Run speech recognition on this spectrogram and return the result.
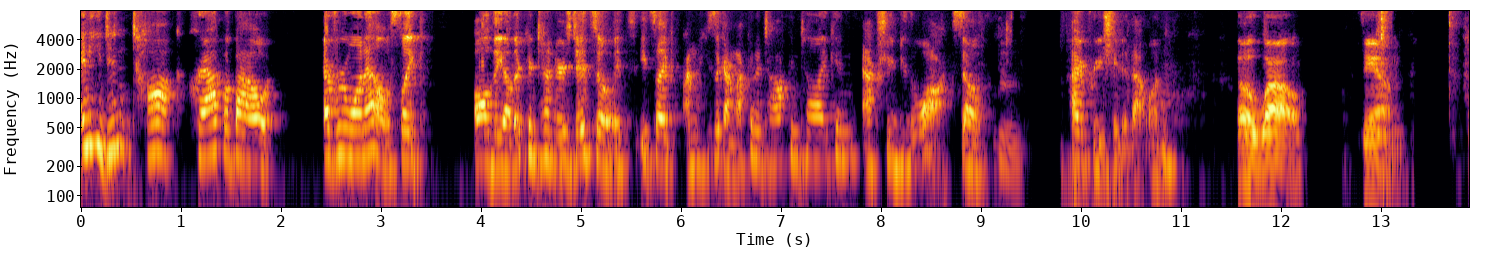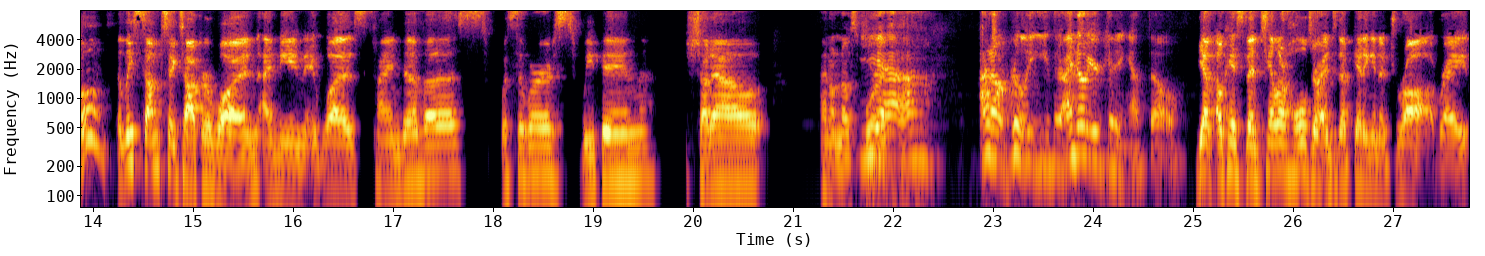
And he didn't talk crap about everyone else. Like all the other contenders did. So it's it's like I'm he's like I'm not going to talk until I can actually do the walk. So Mhm. I appreciated that one. Oh wow. Damn. Well, at least some TikToker won. I mean, it was kind of a what's the word? Sweeping, shutout. I don't know sport. Yeah, I don't really either. I know what you're getting at though. Yeah. Okay. So then Tayler Holder ended up getting in a draw, right?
